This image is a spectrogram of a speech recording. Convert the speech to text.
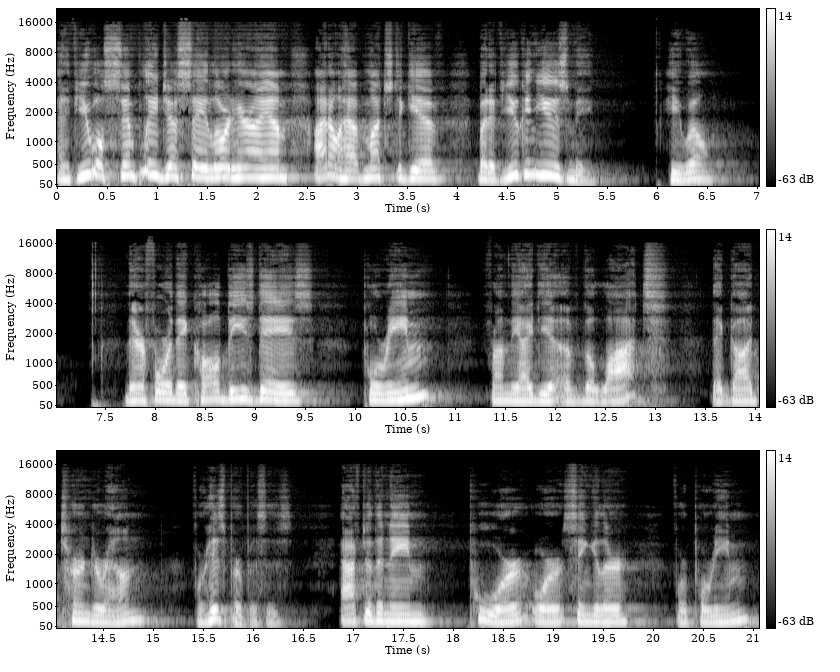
And if you will simply just say, Lord, here I am, I don't have much to give, but if you can use me, he will. Therefore, they called these days Purim from the idea of the lot that God turned around for his purposes, after the name Pur or singular for Purim.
